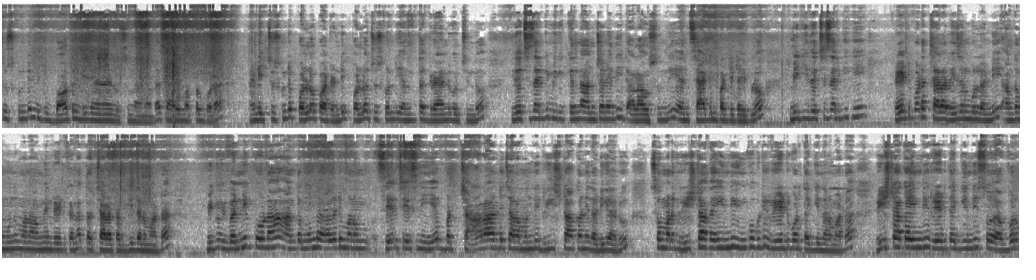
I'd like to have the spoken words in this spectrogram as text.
చూసుకుంటే మీకు బాటిల్ డిజైన్ అనేది వస్తుందన్నమాట శారీ మొత్తం కూడా. అండ్ ఇది చూసుకుంటే పల్లో పాట అండి. పల్లో చూసుకుంటే ఎంత గ్రాండ్గా వచ్చిందో. ఇది వచ్చేసరికి మీకు కింద అంచు అనేది అలా వస్తుంది. అండ్ శాటిన్ పట్టి టైప్లో మీకు ఇది వచ్చేసరికి రేట్ కూడా చాలా రీజనబుల్ అండి. అంతకుముందు మనం అమ్మిన రేట్ కన్నా చాలా తగ్గిద్ది అనమాట మీకు ఇవన్నీ కూడా అంతకుముందు ఆల్రెడీ మనం సేల్ చేసినాయే బట్ చాలా అంటే చాలా మంది రీస్టాక్ అనేది అడిగారు. సో మనకి రీస్టాక్ అయ్యింది ఇంకొకటి రేట్ కూడా తగ్గింది అనమాట రీస్టాక్ అయింది రేట్ తగ్గింది సో ఎవ్వరు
